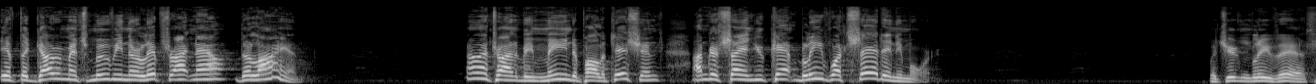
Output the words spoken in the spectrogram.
if the government's moving their lips right now, they're lying. I'm not trying to be mean to politicians. I'm just saying you can't believe what's said anymore. But you can believe this.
